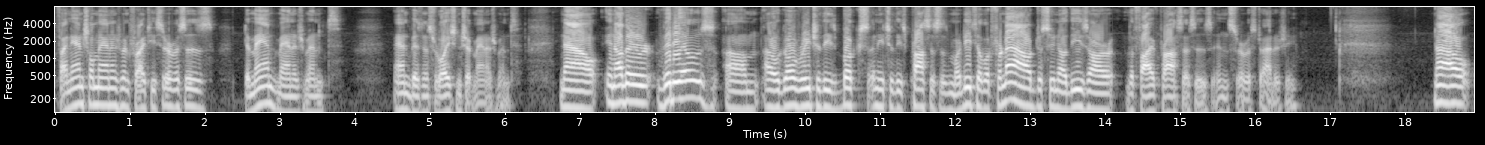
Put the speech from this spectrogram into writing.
financial management for IT services, demand management, and business relationship management. Now, in other videos, um, I will go over each of these books and each of these processes in more detail, but for now, just so you know, these are the five processes in service strategy. Now,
